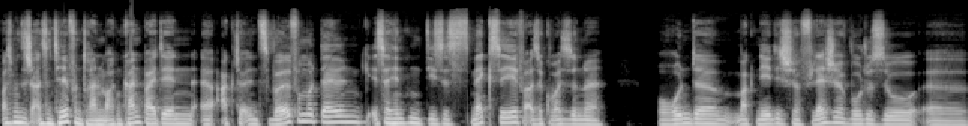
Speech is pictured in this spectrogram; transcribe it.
was man sich an sein Telefon dran machen kann. Bei den äh, aktuellen 12er Modellen ist ja hinten dieses MagSafe, also quasi so eine runde magnetische Fläche, wo du so äh,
